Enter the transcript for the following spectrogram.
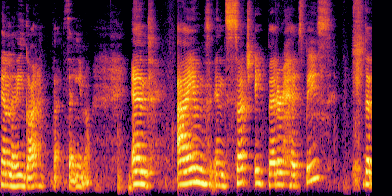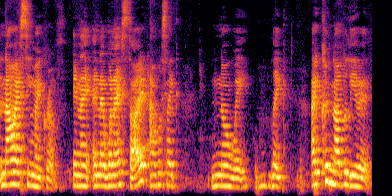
and letting God that saying, you know. And I am in such a better headspace that now I see my growth. And I and I, when I saw it, I was like, no way. Mm-hmm. Like I could not believe it.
